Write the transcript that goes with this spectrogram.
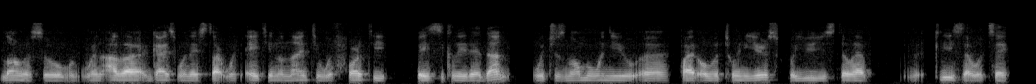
longer. So when other guys, when they start with 18 or 19, with 40, basically they're done, which is normal when you uh, fight over 20 years. For you, you still have at least I would say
